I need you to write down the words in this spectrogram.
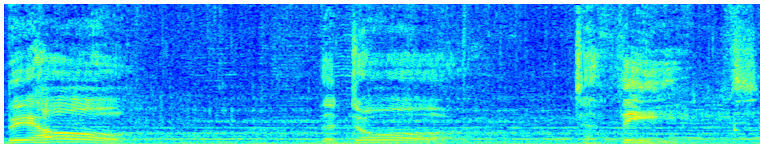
Behold, the door to Thebes.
